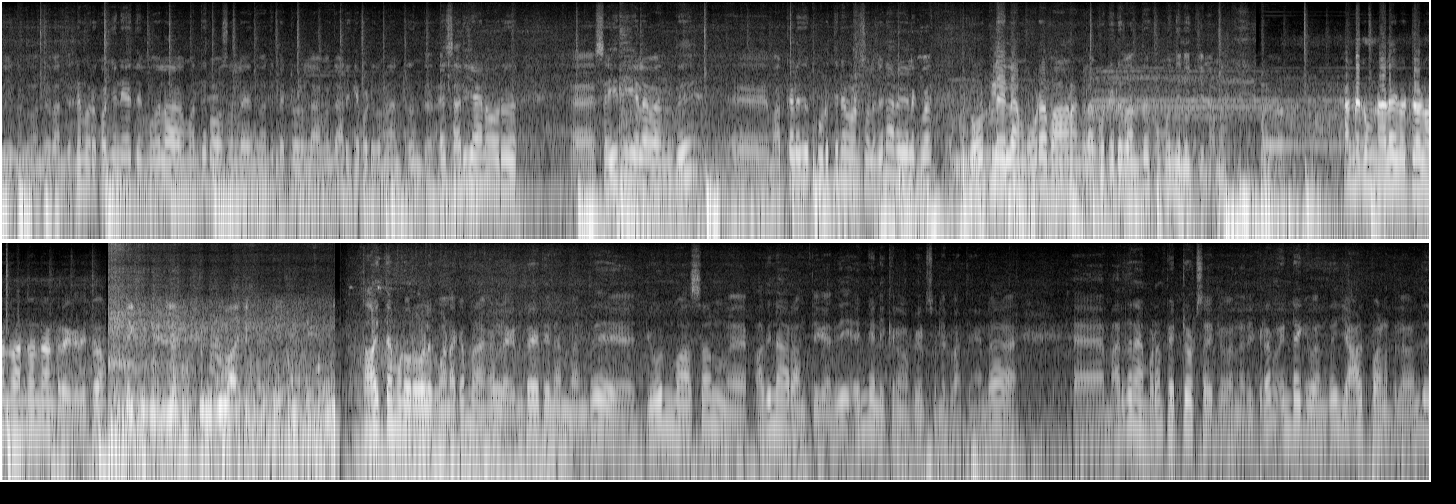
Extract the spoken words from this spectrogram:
தூக்கி கொண்டு வந்து வந்து ஒரு கொஞ்ச நேரத்துக்கு முதலாக வந்து போசனில் இருந்து வந்து பெட்ரோல் வந்து அடிக்கப்பட்டு கொண்டு வந்து இருந்தது. சரியான ஒரு செய்திகளை வந்து மக்களுக்கு கொடுத்தினோம்னு சொல்லுச்சுன்னா அவைகளுக்கு ரோட்டில் எல்லாம் கூட வாகனங்களை விட்டுட்டு வந்து குமிஞ்சு நிற்கணும் கண்ணுக்கு முன்னாலே பெட்ரோல் வந்து வந்தோன்னான் இருக்குது இப்போ இன்றைக்கு தாய் தமிழ் உறவுகளுக்கு வணக்கம். நாங்கள் இன்றைய தினம் வந்து ஜூன் மாதம் பதினாறாம் தேதி எங்கே நிற்கிறோம் அப்படின்னு சொல்லி பார்த்தீங்கன்னா அஹ், படம் பெட்ரோல் சைட்டில் வந்து இன்றைக்கு வந்து யாழ்ப்பாணத்தில் வந்து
